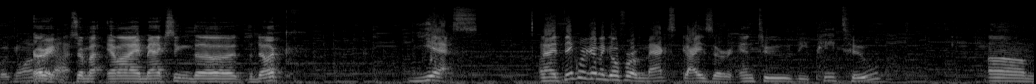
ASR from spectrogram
Pokemon." why Alright, so am I, am I maxing the, the duck? Yes. And I think we're gonna go for a Max Geyser into the P2. Um,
